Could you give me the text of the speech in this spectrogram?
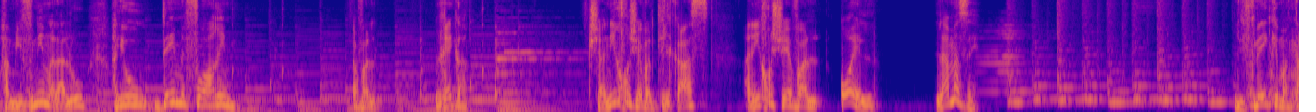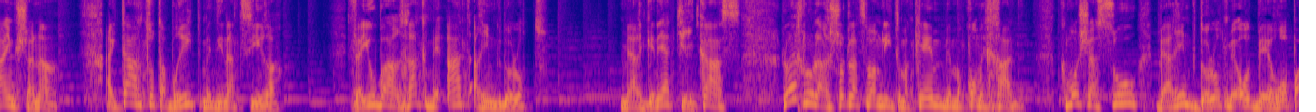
המבנים הללו היו די מפוארים. אבל רגע, כשאני חושב על קרקס, אני חושב על אוהל. למה זה? לפני כ-200 שנה הייתה ארצות הברית מדינה צעירה, והיו בה רק מעט ערים גדולות. מארגני הקרקס לא יכלו להרשות לעצמם להתמקם במקום אחד, כמו שעשו בערים גדולות מאוד באירופה,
